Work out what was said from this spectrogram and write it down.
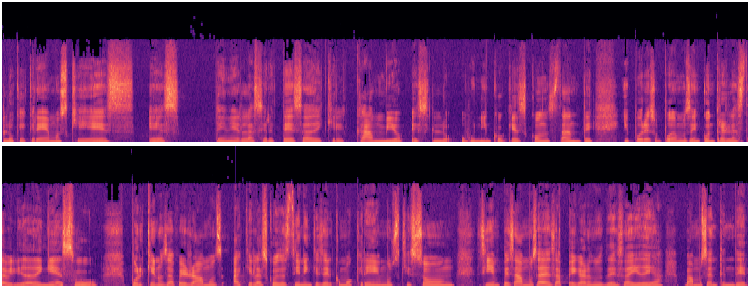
lo que creemos que es, es tener la certeza de que el cambio es lo único que es constante y por eso podemos encontrar la estabilidad en eso. ¿Por qué nos aferramos a que las cosas tienen que ser como creemos que son? Si empezamos a desapegarnos de esa idea, vamos a entender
